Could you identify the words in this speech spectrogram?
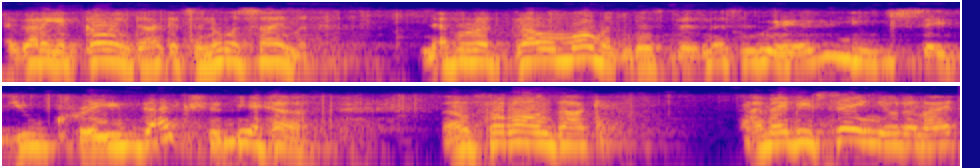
I've got to get going, Doc. It's a new assignment. Never a dull moment in this business. Well, you said you craved action. Yeah. Well, so long, Doc. I may be seeing you tonight.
